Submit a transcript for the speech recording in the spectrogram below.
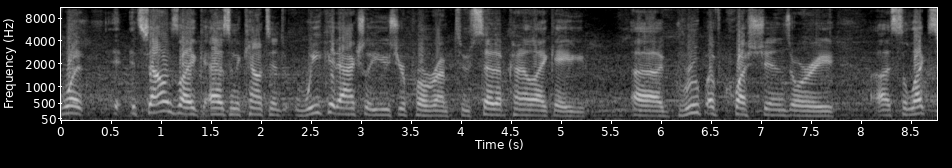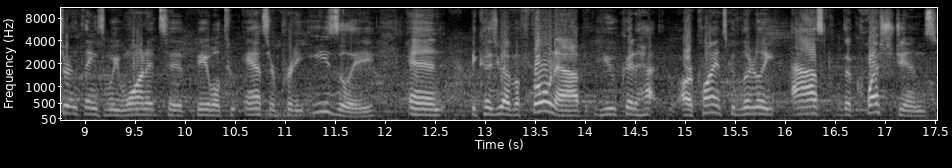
what it- it sounds like as an accountant, we could actually use your program to set up kind of like a, a group of questions or a uh, select certain things we want it to be able to answer pretty easily. And because you have a phone app, you could ha- our clients could literally ask the questions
